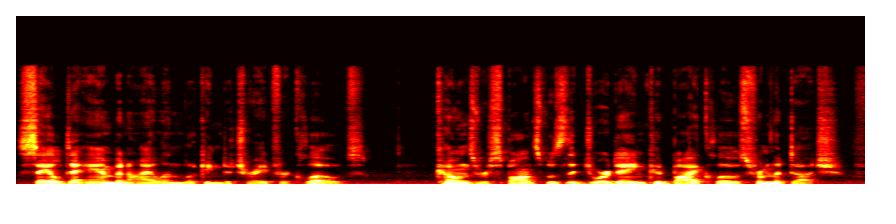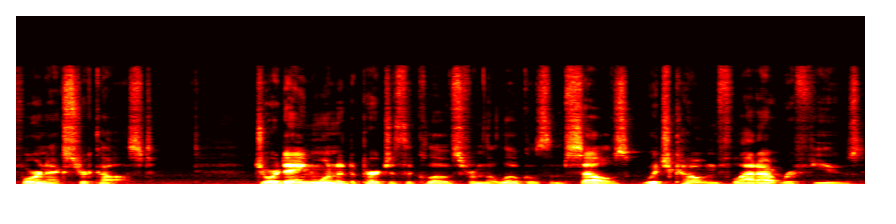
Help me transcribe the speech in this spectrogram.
sailed to Ambon Island looking to trade for cloves. Coen's response was that Jourdain could buy cloves from the Dutch for an extra cost. Jourdain wanted to purchase the cloves from the locals themselves, which Coen flat out refused.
